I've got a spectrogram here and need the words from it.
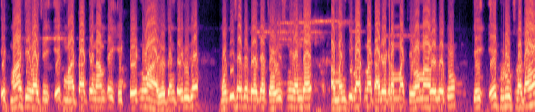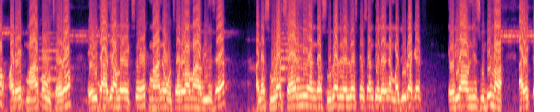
એક માં કહેવાય છે, એક માતા કે નામ પે એક પેટનું આ આયોજન કર્યું છે. મોદી સાહેબે બે હજાર ચોવીસની અંદર આ મન કી બાતમાં કાર્યક્રમમાં કહેવામાં આવેલું હતું કે એક વૃક્ષ લગાવો અને એક માં કો ઉછેરો. એવી રીતે આજે અમે એકસો એક માને ઉછેરવામાં આવ્યું છે. અને સુરત શહેરની અંદર, સુરત રેલવે સ્ટેશનથી લઈને મજુરા ગેટ એરિયાની સુધીમાં આ એક જ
